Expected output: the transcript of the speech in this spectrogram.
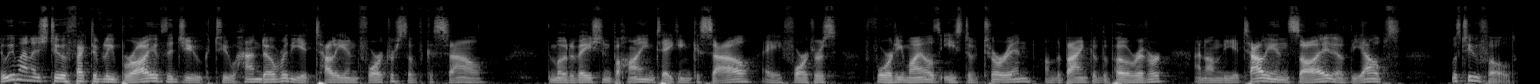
Louis managed to effectively bribe the Duke to hand over the Italian fortress of Casale. The motivation behind taking Casale, a fortress 40 miles east of Turin on the bank of the Po River and on the Italian side of the Alps, was twofold.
